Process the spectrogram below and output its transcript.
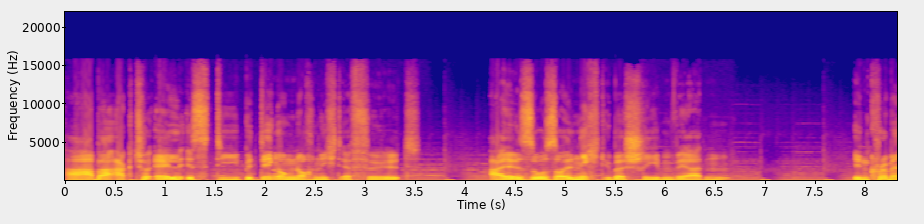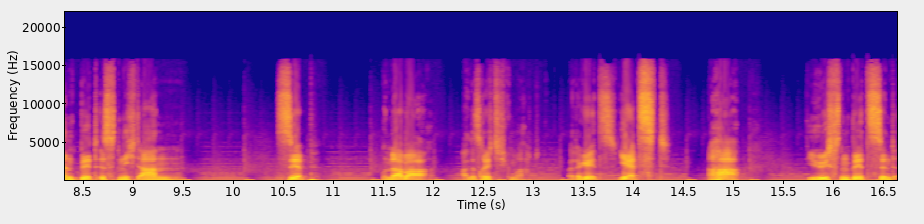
Aber aktuell ist die Bedingung noch nicht erfüllt. Also soll nicht überschrieben werden. Increment Bit ist nicht an. Zip. Wunderbar. Alles richtig gemacht. Weiter geht's. Jetzt. Aha. Die höchsten Bits sind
